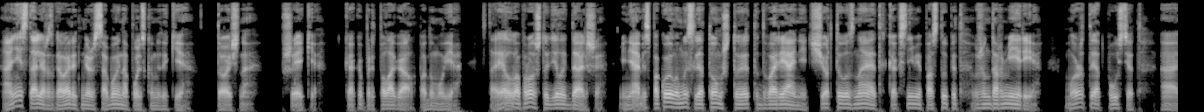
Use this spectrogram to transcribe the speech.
Они стали разговаривать между собой на польском языке. Точно. В шеке. Как и предполагал, подумал я. Стоял вопрос, что делать дальше. Меня беспокоила мысль о том, что это дворяне, черт его знает, как с ними поступят в жандармерии. Может, и отпустят, а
